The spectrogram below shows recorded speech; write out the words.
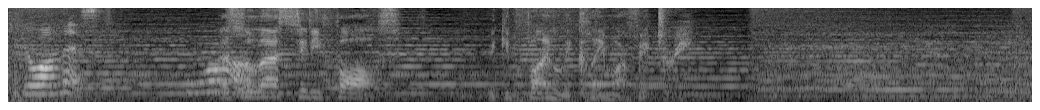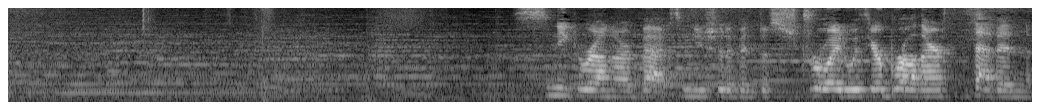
to go on this. Whoa. As the last city falls, we can finally claim our victory. Sneak around our backs when you should have been destroyed with your brother, Thevin.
